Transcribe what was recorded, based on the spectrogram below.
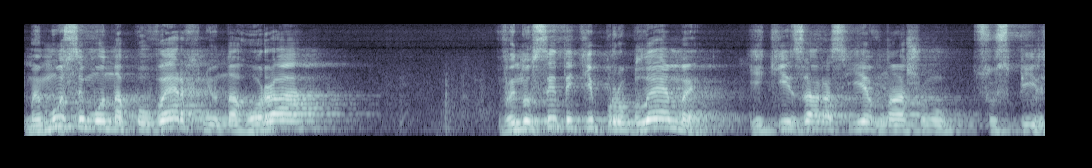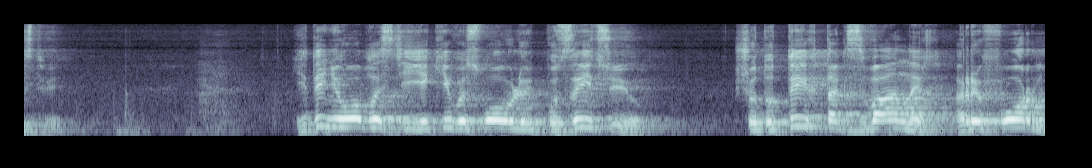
Ми мусимо на поверхню, на гора виносити ті проблеми, які зараз є в нашому суспільстві. Єдині області, які висловлюють позицію щодо тих так званих реформ,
